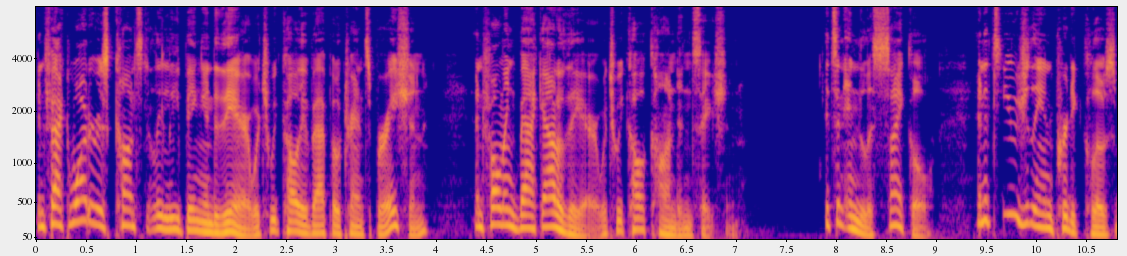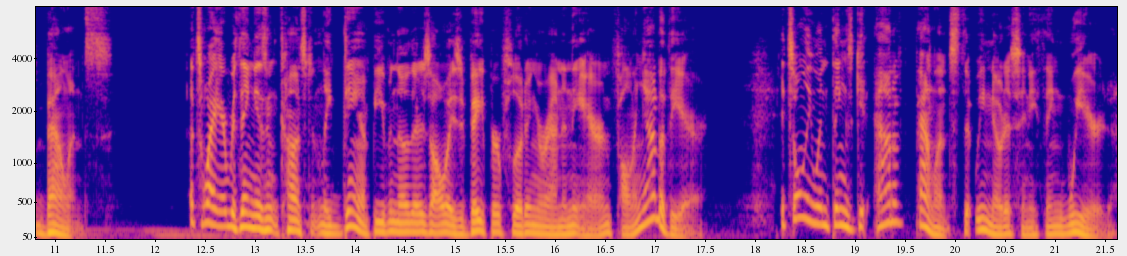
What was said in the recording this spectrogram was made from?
In fact, water is constantly leaping into the air, which we call evapotranspiration, and falling back out of the air, which we call condensation. It's an endless cycle, and it's usually in pretty close balance. That's why everything isn't constantly damp, even though there's always vapor floating around in the air and falling out of the air. It's only when things get out of balance that we notice anything weird.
